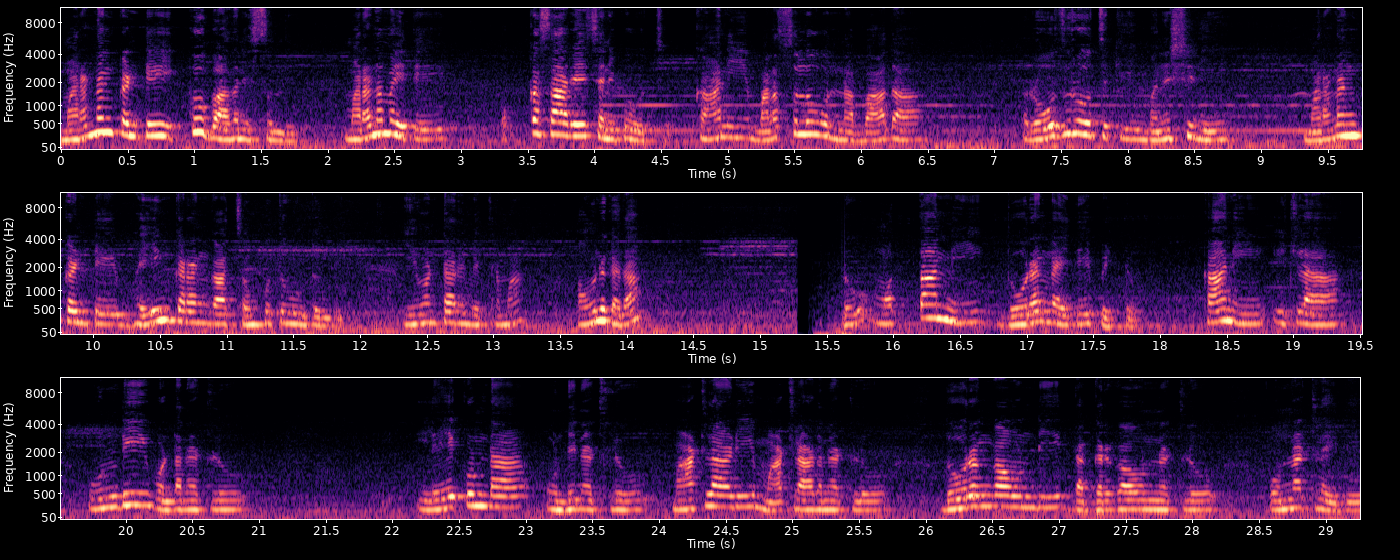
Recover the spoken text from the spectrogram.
మరణం కంటే ఎక్కువ బాధనిస్తుంది. మరణమైతే ఒక్కసారే చనిపోవచ్చు. కానీ మనసులో ఉన్న బాధ రోజు రోజుకి మనిషిని మరణం కంటే భయంకరంగా చంపుతూ ఉంటుంది. ఏమంటారు మిత్రమా? అవును కదా? మొత్తాన్ని దూరంగా అయితే పెట్టు. కానీ ఇట్లా ఉండి ఉండనట్లు లేకుండా ఉండినట్లు మాట్లాడి మాట్లాడనట్లు దూరంగా ఉండి దగ్గరగా ఉన్నట్లు ఉన్నట్లయితే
